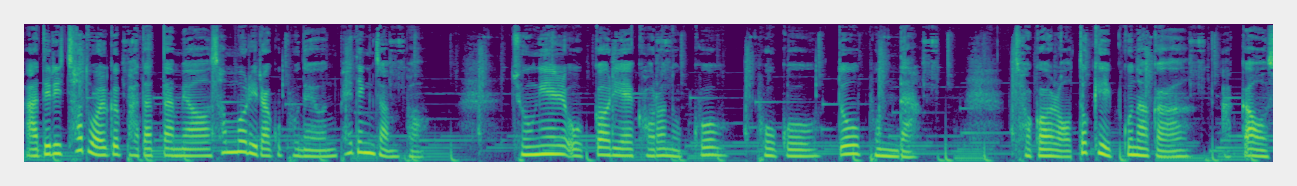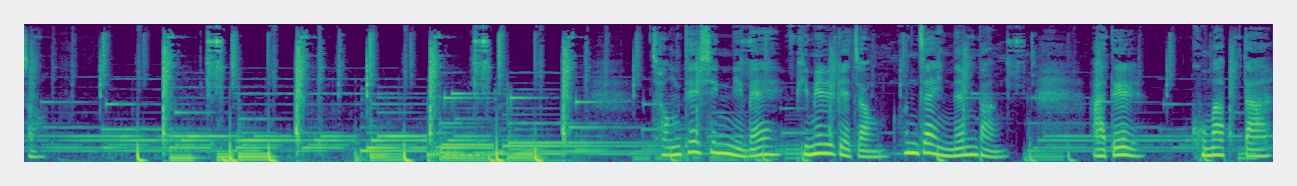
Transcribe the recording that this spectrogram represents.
아들이 첫 월급 받았다며 선물이라고 보내온 패딩 점퍼. 종일 옷걸이에 걸어놓고 보고 또 본다. 저걸 어떻게 입고 나가. 아까워서. 정태식님의 비밀 계정, 혼자 있는 방. 아들, 고맙다.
